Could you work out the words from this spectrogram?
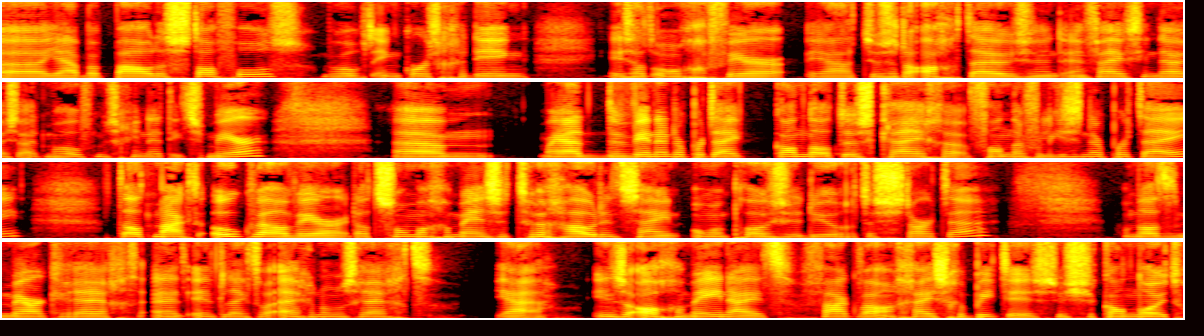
uh, ja, bepaalde staffels. Bijvoorbeeld in kort geding is dat ongeveer ja, tussen de 8000 en 15.000 uit mijn hoofd, misschien net iets meer. Um, maar ja, de winnende partij kan dat dus krijgen van de verliezende partij. Dat maakt ook wel weer dat sommige mensen terughoudend zijn om een procedure te starten. Omdat het merkrecht en het intellectueel eigendomsrecht ja, in zijn algemeenheid vaak wel een grijs gebied is. Dus je kan nooit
